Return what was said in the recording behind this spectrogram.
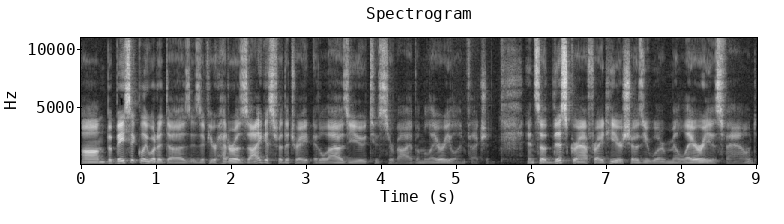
Um, but basically, what it does is if you're heterozygous for the trait, it allows you to survive a malarial infection. And so this graph right here shows you where malaria is found,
